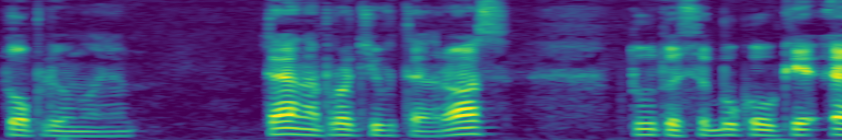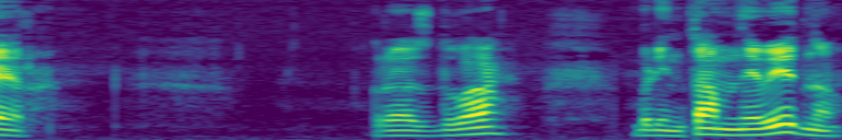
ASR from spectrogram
топливної. Т напротив Т. Раз. Тут ось буковки Р. Раз, два. Блін, там не видно.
